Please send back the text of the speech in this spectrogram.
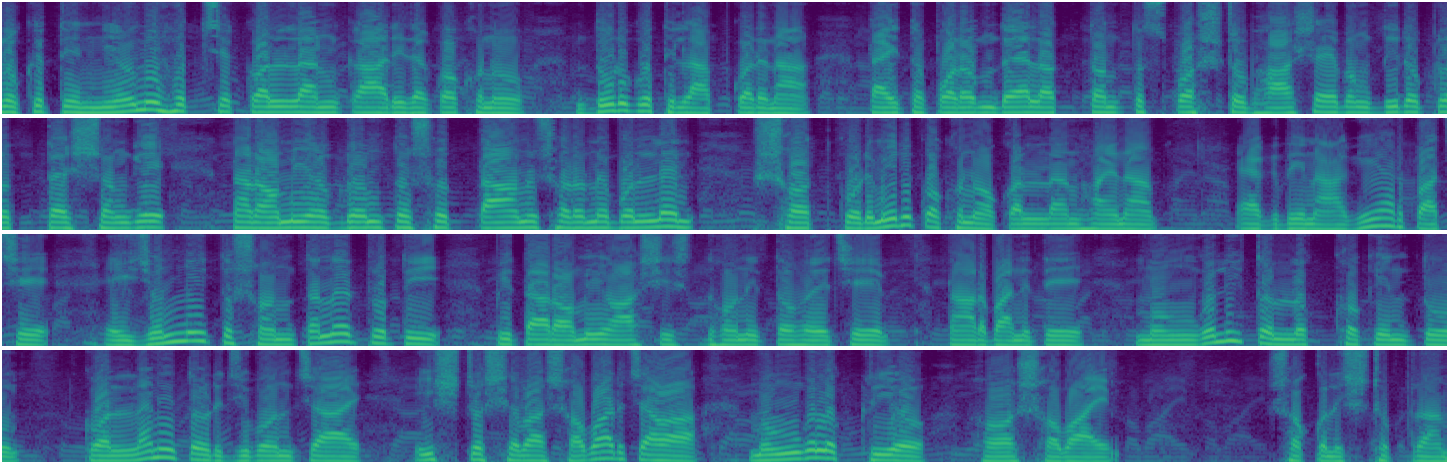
প্রকৃতির নিয়মই হচ্ছে কল্যাণকারীরা কখনো দুর্গতি লাভ করে না। তাই তো পরম দয়াল অত্যন্ত স্পষ্ট ভাষা এবং দৃঢ় প্রত্যয়ের সঙ্গে তার অমীয় গ্রন্থ সত্যানুসরণে বললেন, সৎকর্মীর কখনো অকল্যাণ হয় না। একদিন আগে আর পাছে, এই জন্যই তো সন্তানের প্রতি পিতার অমীয় আশিস ধ্বনিত হয়েছে। তার বাণীতে মঙ্গলই লক্ষ্য কিন্তু, কল্যাণই তোর জীবন চায়, ইষ্ট সেবা সবার চাওয়া, মঙ্গলক্রিয় হ সবাই। সকল ইষ্টপ্রাণ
